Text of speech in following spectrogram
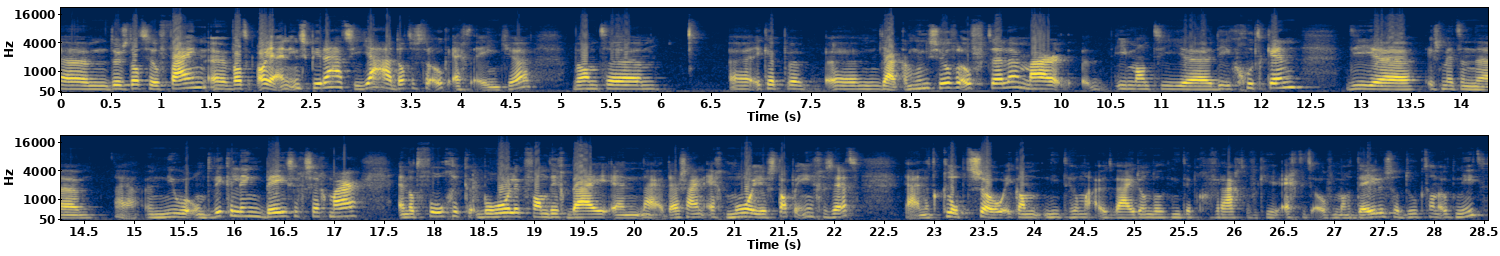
um, dus dat is heel fijn. wat, oh ja, en inspiratie. Ja, dat is er ook echt eentje. Want uh, ik heb, uh, ja, kan ik nog niet zoveel over vertellen, maar eh, iemand die, die ik goed ken, die is met een, nou ja, een nieuwe ontwikkeling bezig, zeg maar. En dat volg ik behoorlijk van dichtbij. En nou ja, daar zijn echt mooie stappen in gezet. Ja, en het klopt zo. Ik kan niet helemaal uitweiden, omdat ik niet heb gevraagd of ik hier echt iets over mag delen. Dus dat doe ik dan ook niet.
